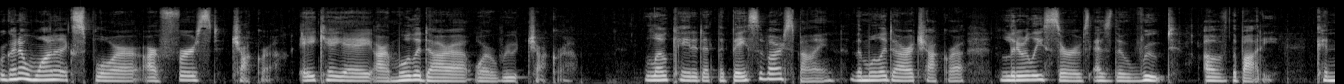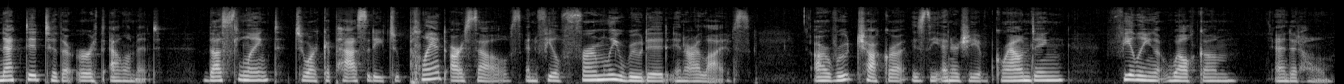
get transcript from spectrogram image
we're going to want to explore our first chakra, aka our Muladhara or root chakra. Located at the base of our spine, the Muladhara chakra literally serves as the root of the body, connected to the earth element, thus linked to our capacity to plant ourselves and feel firmly rooted in our lives. Our root chakra is the energy of grounding, feeling welcome, and at home.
